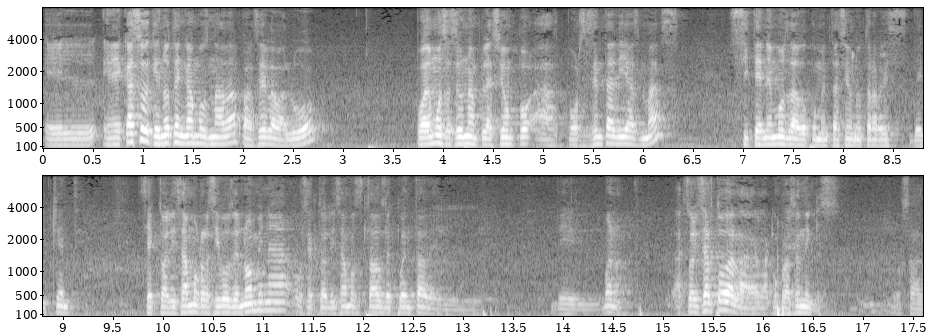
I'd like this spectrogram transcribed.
El- en el caso de que no tengamos nada para hacer el avalúo, podemos hacer una ampliación por, a- por 60 días más si tenemos la documentación otra vez del cliente. Si actualizamos recibos de nómina o si actualizamos estados de cuenta del... del- bueno, actualizar toda la, la de ingresos. O sea,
